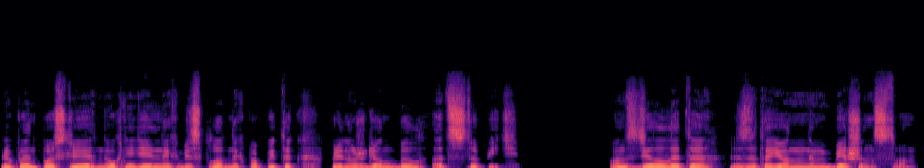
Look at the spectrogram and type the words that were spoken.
Люпен после двухнедельных бесплодных попыток принужден был отступить. Он сделал это с затаенным бешенством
